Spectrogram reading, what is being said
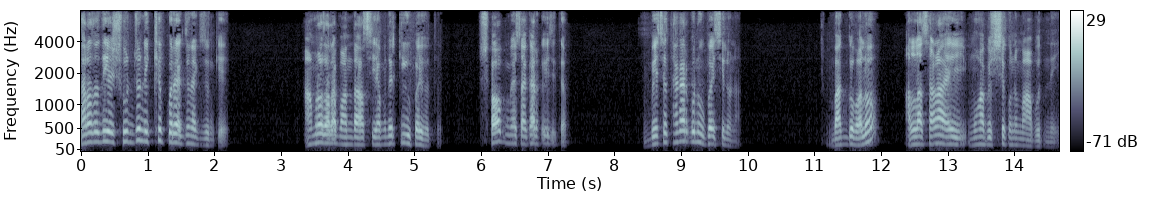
তারা যদি সূর্য নিক্ষেপ করে একজন একজনকে, আমরা যারা বান্দা আছি, আমাদের কি উপায় হতো? সব মেশাকার হয়ে যেতাম। বেঁচে থাকার কোনো উপায় ছিল না। ভাগ্য ভালো, আল্লাহ ছাড়া এই মহাবিশ্বে কোনো মাহবুদ নেই।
